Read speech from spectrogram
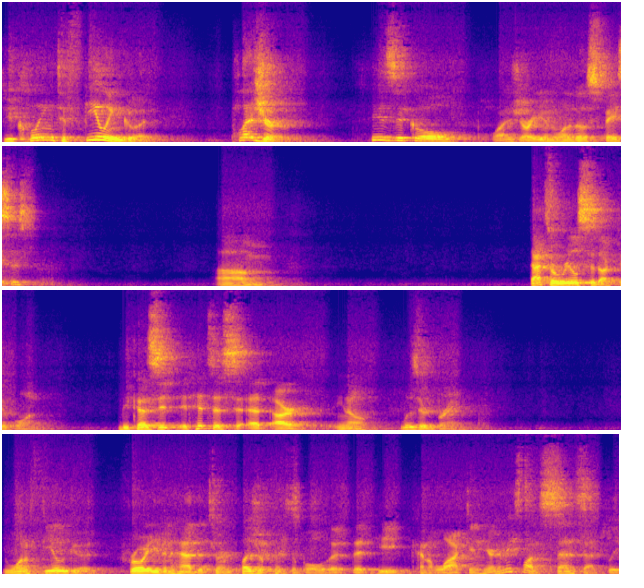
do you cling to feeling good? Pleasure, physical pleasure. Are you in one of those spaces? Um, that's a real seductive one because it, it hits us at our, you know, lizard brain. We want to feel good. Freud even had the term pleasure principle that, that he kind of locked in here. And it makes a lot of sense, actually,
